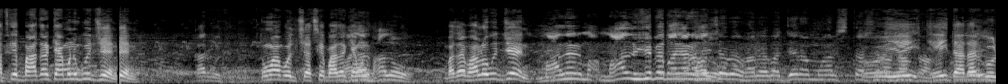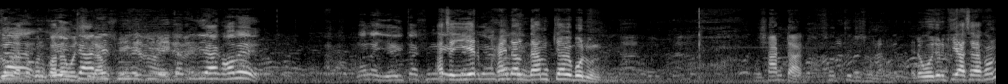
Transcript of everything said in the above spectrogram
আজকে বাজার কেমন বুঝছেন? তোমার বলছি আজকে বাজার কেমন? ভালো। বাজার ভালো বুঝছেন? মালের মাল হিসেবে বাজার ভালো। হিসেবে ভালো। এবার যেরকম মাল এই এই দাদার গরু এতক্ষণ কথা বলছিলাম। এইটা যদি এক হবে না না এইটার সঙ্গে আচ্ছা এর ফাইনাল দাম কি হবে? বলুন? ষাটটার এটা ওজন কি আছে এখন?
